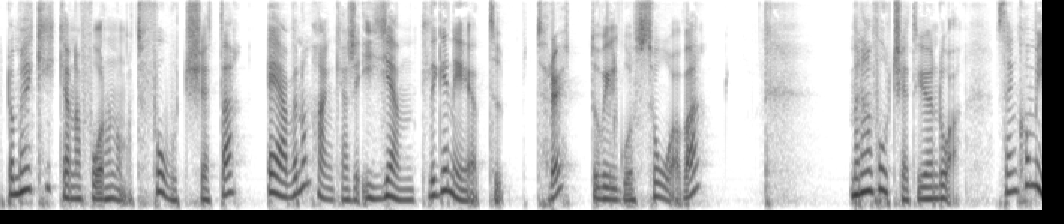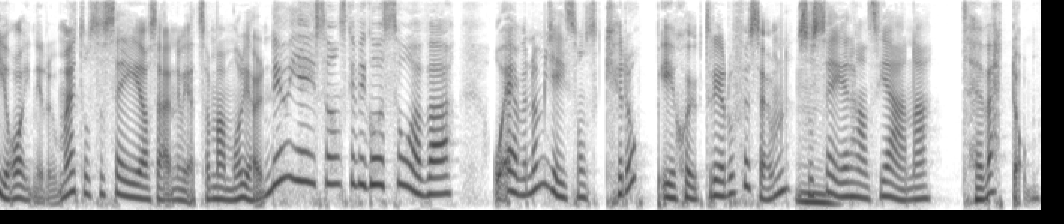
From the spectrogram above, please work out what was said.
De här kickarna får honom att fortsätta, även om han kanske egentligen är typ trött och vill gå och sova. Men han fortsätter ju ändå. Sen kommer jag in i rummet och så säger jag så här, ni vet som mammor gör. Nu Jason ska vi gå och sova. Och även om Jasons kropp är sjukt redo för sömn så säger hans hjärna tvärtom.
